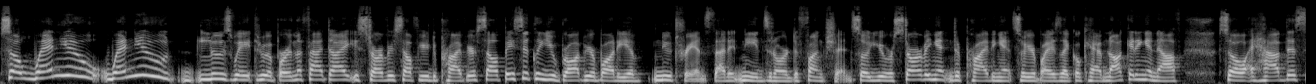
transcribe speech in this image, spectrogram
So when you, when you lose weight through a burn the fat diet, you starve yourself, you deprive yourself. Basically, you rob your body of nutrients that it needs in order to function. So you're starving it and depriving it. So your body's like, okay, I'm not getting enough. So I have this,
